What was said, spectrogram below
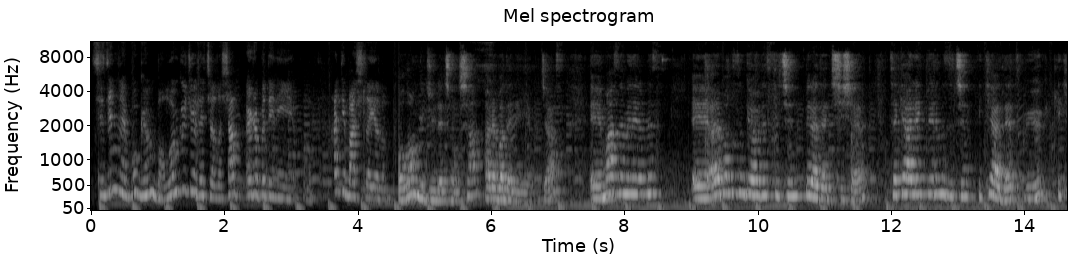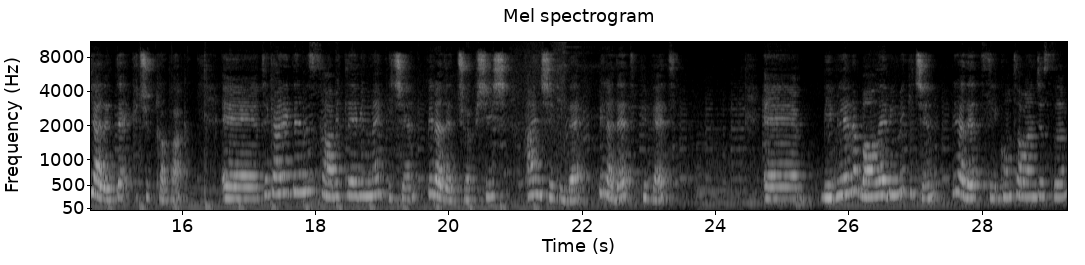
Sizinle bugün balon gücüyle çalışan araba deneyi yapalım. Hadi başlayalım. balon gücüyle çalışan araba deneyi yapacağız. Ee, malzemelerimiz e, arabamızın gövdesi için 1 adet şişe, tekerleklerimiz için 2 adet büyük, 2 adet de küçük kapak. Ee, tekerleklerimizi sabitleyebilmek için 1 adet çöp şiş, aynı şekilde 1 adet pipet. Ee, birbirlerine bağlayabilmek için 1 adet silikon tabancası,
